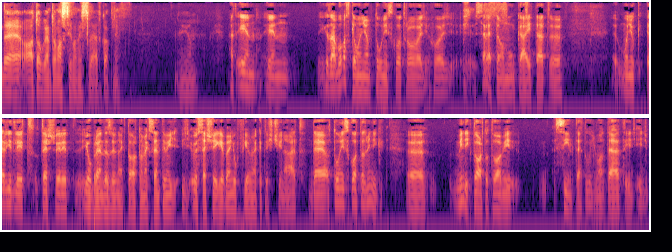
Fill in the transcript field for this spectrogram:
de a Top Gun-tól masszívan vissza lehet kapni. Igen. Hát én, én igazából azt kell mondjam Tony Scottról, hogy, hogy szerettem a munkáit, tehát mondjuk Ridley-t, testvérét jobb rendezőnek tartom, meg szerintem így, így összességében jobb filmeket is csinált, de a Tony Scott az mindig mindig tartott valami szintet, úgymond. Tehát így, így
